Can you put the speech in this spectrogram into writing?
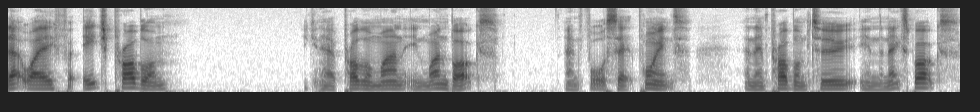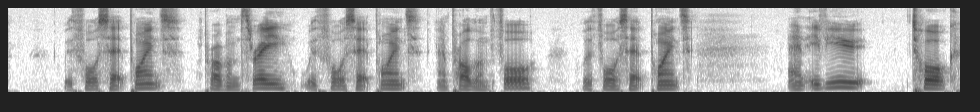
That way, for each problem, you can have problem one in one box and four set points, and then problem two in the next box with four set points, problem three with four set points, and problem four with four set points. And if you talk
